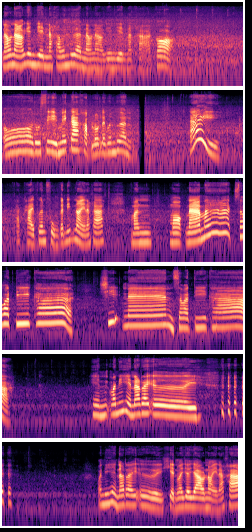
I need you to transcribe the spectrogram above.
หนาวหนาวเย็นเย็นๆนะคะ เพื่อนๆหนาวหนาวเย็นเย็นๆนะคะ ก็ โอ้ดูสิ ไม่กล้าขับรถเลยเพื่อนๆไอ้ย ทักทายเพื่อนฝูงกันนิดหน่อยนะคะ มันหมอกหนามาก สวัสดีค่ะ ชิแนน สวัสดีค่ะ เห็นวันนี้เห็นอะไรเอ่ย วันนี้เห็นอะไรเอ่ย เขียนมายาวๆหน่อยนะคะ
